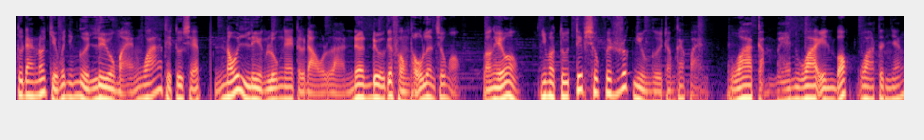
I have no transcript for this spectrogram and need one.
tôi đang nói chuyện với những người liều mạng quá thì tôi sẽ nói liền luôn ngay từ đầu là nên đưa cái phòng thủ lên số 1 bạn hiểu không? Nhưng mà tôi tiếp xúc với rất nhiều người trong các bạn. Qua comment, qua inbox, qua tin nhắn,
